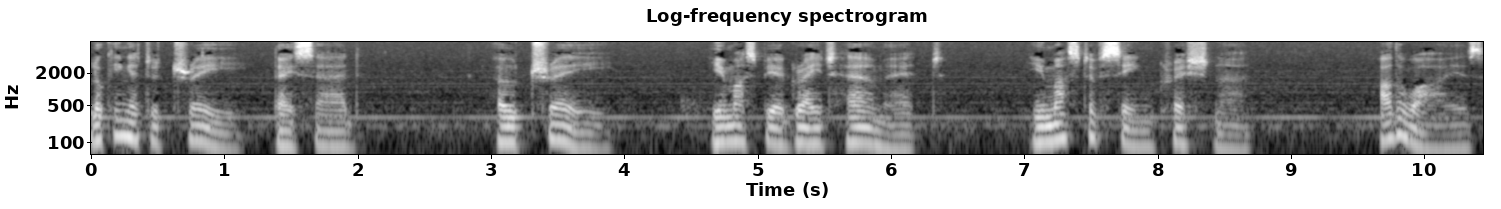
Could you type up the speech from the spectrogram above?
Looking at a tree, they said, O tree, you must be a great hermit. You must have seen Krishna. Otherwise,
